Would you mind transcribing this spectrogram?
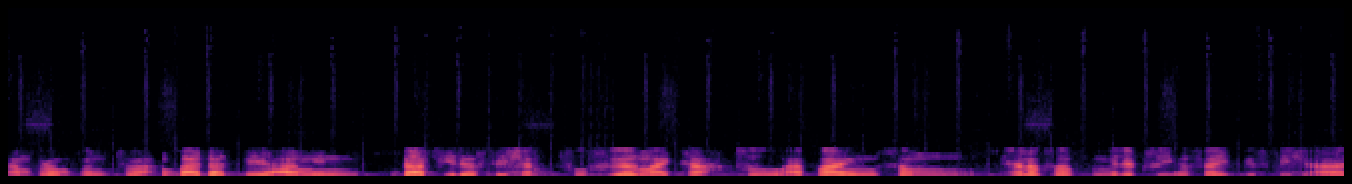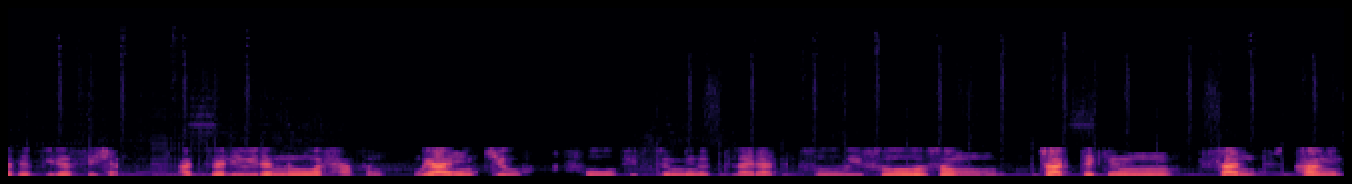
I'm from Puntua. By that day, I'm in that filling station to fuel my car. So I find some hellocks of military inside the station, uh, the filling station. Actually, we don't know what happened. We are in queue for 15 minutes like that. So we saw some truck taking sand coming.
